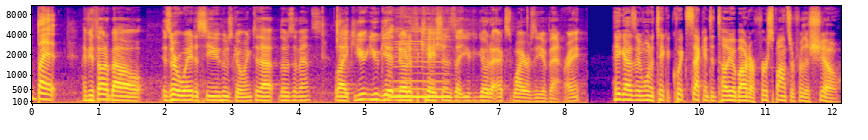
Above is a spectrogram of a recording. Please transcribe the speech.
but Have you thought about is there a way to see who's going to that those events? Like you you get notifications that you could go to X, Y, or Z event, right? Hey guys, I want to take a quick second to tell you about our first sponsor for the show.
